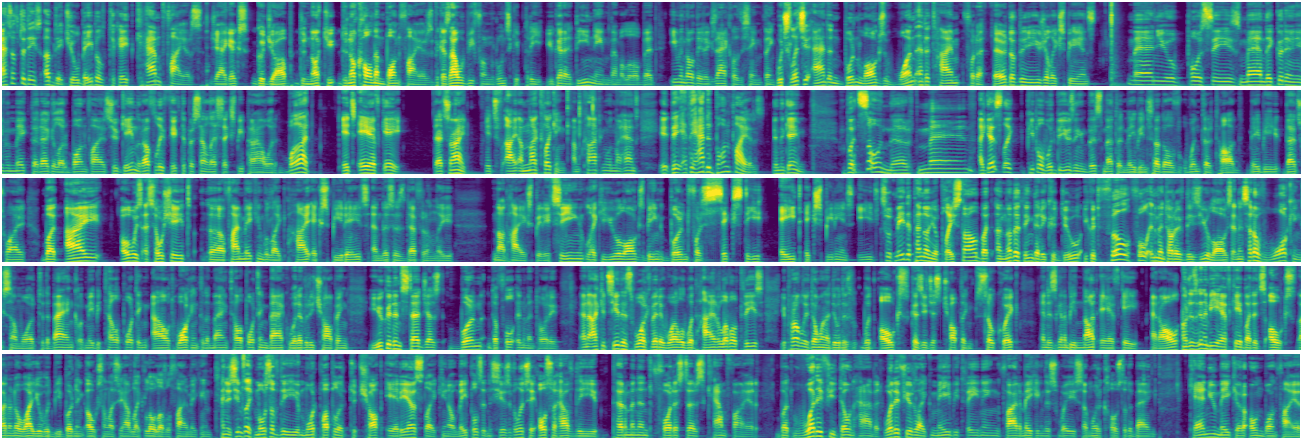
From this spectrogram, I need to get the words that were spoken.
As of today's update, you'll be able to create campfires. Jagex, good job. Do not do not call them bonfires because that would be from RuneScape 3. You gotta rename them a little bit, even though they're exactly the same thing. Which lets you add and burn logs one at a time for a third of the usual experience. Man, you pussies, man, they couldn't even make the regular bonfires. You gain roughly 50% less XP per hour. But it's AFK. That's right. It's I, am not clicking. I'm clapping with my hands. It, they they added bonfires in the game, but so nerfed, man. I guess like people would be using this method maybe instead of Wintertodt. Maybe that's why. But I always associate uh, making with like high XP rates, and this is definitely not high XP rates. Seeing like yew logs being burned for 60 eight experience each. So it may depend on your playstyle, but another thing that you could do, you could fill full inventory of these yew logs and instead of walking somewhere to the bank or maybe teleporting out, walking to the bank, teleporting back, whatever you're chopping, you could instead just burn the full inventory. And I could see this work very well with higher level trees. You probably don't want to do this with oaks because you just chop them so quick and it's going to be not AFK at all. Oh, or it's going to be AFK, but it's oaks. I don't know why you would be burning oaks unless you have like low level fire making. And it seems like most of the more popular to chop areas, like, you know, Maples in the Seers Village, they also have the permanent forester's campfire. But what if you don't have it? What if you're like maybe training fire making this way somewhere close to the bank? Can you make your own bonfire?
